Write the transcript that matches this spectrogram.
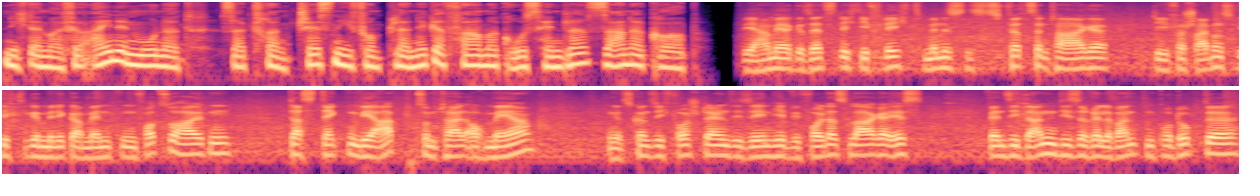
nicht einmal für einen Monat, sagt Frank Chesney vom Planegger Pharma Großhändler Sanacorp. Wir haben ja gesetzlich die Pflicht, mindestens 14 Tage die verschreibungspflichtigen Medikamenten vorzuhalten. Das decken wir ab, zum Teil auch mehr. Jetzt können Sie sich vorstellen, Sie sehen hier, wie voll das Lager ist. Wenn Sie dann diese relevanten Produkte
